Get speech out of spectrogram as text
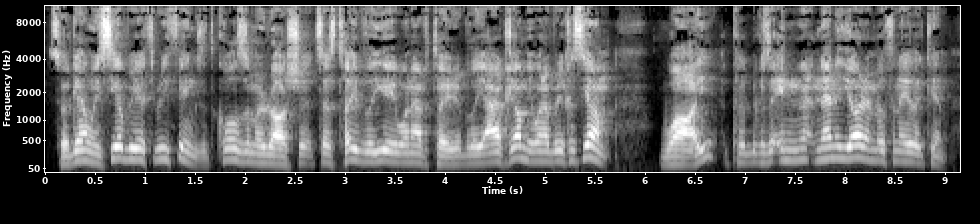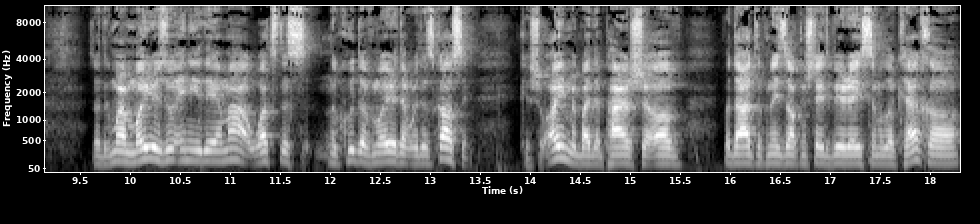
So again, we see over here three things. It calls them a Rosh. It says Toiv L'yeh, you want to have Torah, V'lo Yarech Yom, you want to have Riches Yom. Why? Because Enenu Yorei Milfnei Elikim. So the Gemara, Moir Zu Eni Yidei What's this Nakud of Moir that we're discussing? Kishu Oimer, by the parasha of Vadat Pnei Zokin Shteit V'Yireisim Elokecha,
